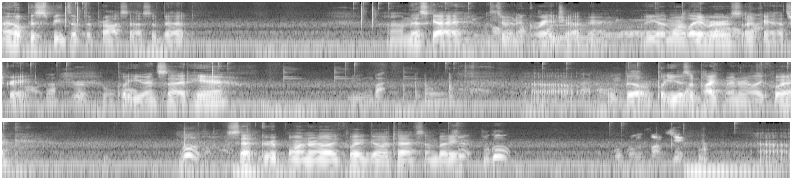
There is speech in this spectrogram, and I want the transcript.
I hope this speeds up the process a bit. Um, this guy is doing a great job here. You got more laborers? Okay, that's great. Put you inside here. Uh, we'll build, put you as a pikeman really quick. Set group one really quick, go attack somebody. Um,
